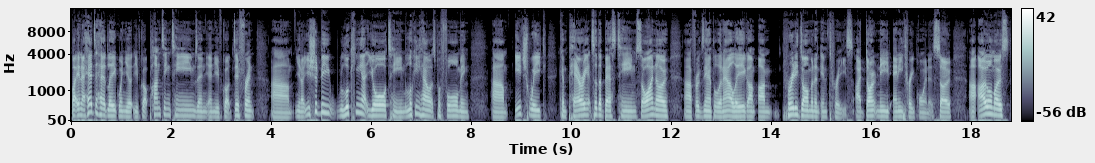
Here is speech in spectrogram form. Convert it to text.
But in a head to head league, when you you've got punting teams and, and you've got different, um, you know, you should be looking at your team, looking how it's performing um, each week, comparing it to the best team. So I know, uh, for example, in our league, I'm, I'm pretty dominant in threes. I don't need any three pointers. So uh, I almost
